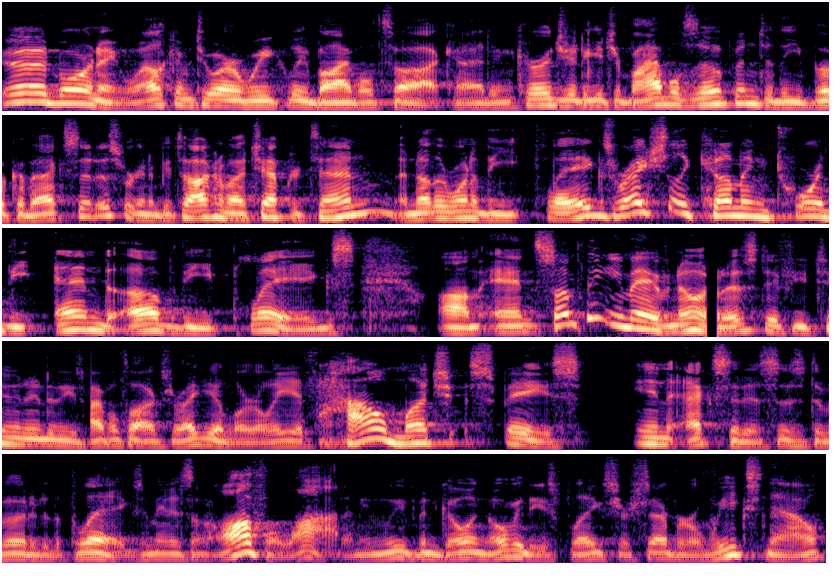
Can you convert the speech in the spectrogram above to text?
Good morning. Welcome to our weekly Bible talk. I'd encourage you to get your Bibles open to the book of Exodus. We're going to be talking about chapter 10, another one of the plagues. We're actually coming toward the end of the plagues. Um, and something you may have noticed if you tune into these Bible talks regularly is how much space in Exodus is devoted to the plagues. I mean, it's an awful lot. I mean, we've been going over these plagues for several weeks now,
